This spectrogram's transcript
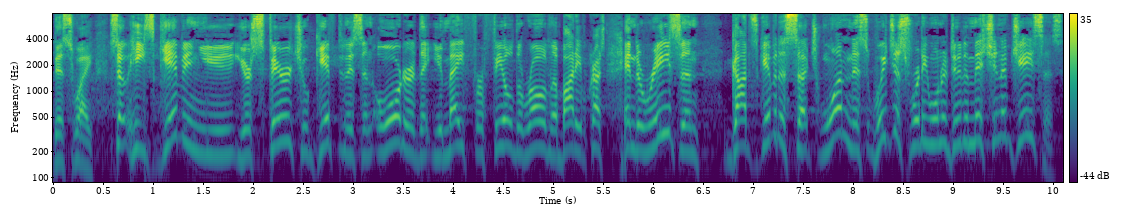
this way. So he's given you your spiritual giftedness in order that you may fulfill the role in the body of Christ. And the reason God's given us such oneness, we just really want to do the mission of Jesus.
